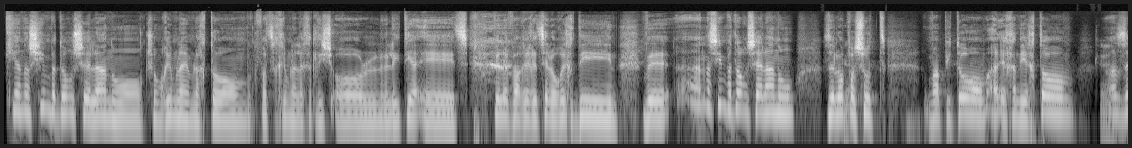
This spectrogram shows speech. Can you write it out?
כי אנשים בדור שלנו, כשאומרים להם לחתום, כבר צריכים ללכת לשאול ולהתייעץ ולברר אצל עורך דין, ואנשים בדור שלנו, זה לא כן. פשוט, מה פתאום, איך אני אחתום, כן. אז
